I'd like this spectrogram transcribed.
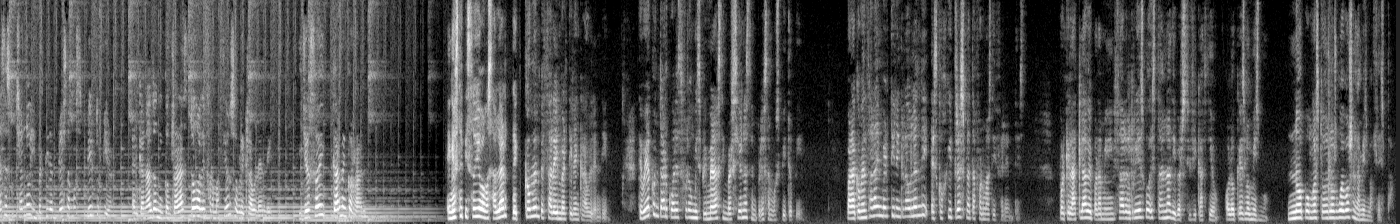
Estás escuchando Invertir en Préstamos Peer-to-Peer, el canal donde encontrarás toda la información sobre crowdlending. Y yo soy Carmen Corral. En este episodio vamos a hablar de cómo empezar a invertir en crowdlending. Te voy a contar cuáles fueron mis primeras inversiones en préstamos P2P. Para comenzar a invertir en crowdlending escogí tres plataformas diferentes, porque la clave para minimizar el riesgo está en la diversificación, o lo que es lo mismo, no pongas todos los huevos en la misma cesta.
